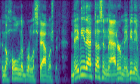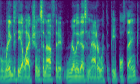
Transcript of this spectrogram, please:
and the whole liberal establishment. Maybe that doesn't matter. Maybe they've rigged the elections enough that it really doesn't matter what the people think.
